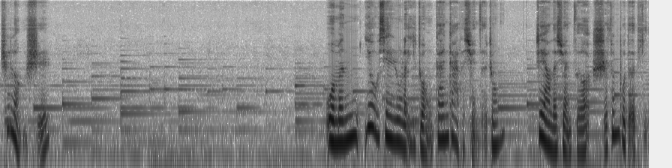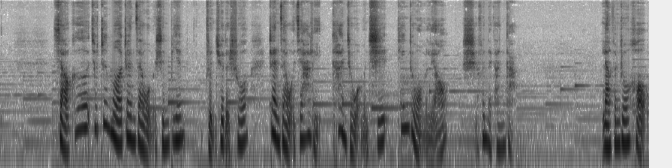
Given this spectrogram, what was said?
吃冷食，我们又陷入了一种尴尬的选择中，这样的选择十分不得体。小哥就这么站在我们身边，准确的说，站在我家里看着我们吃，听着我们聊，十分的尴尬。两分钟后，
